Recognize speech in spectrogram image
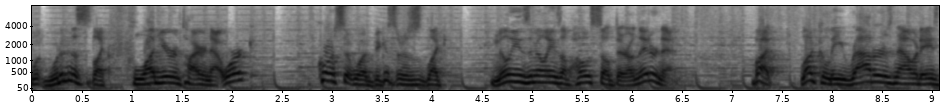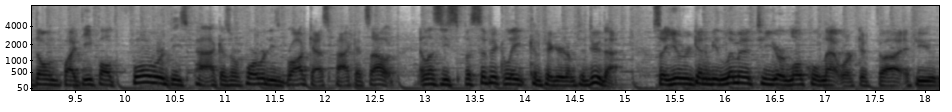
Wouldn't this like flood your entire network? Of course it would, because there's like millions and millions of hosts out there on the internet. But luckily, routers nowadays don't by default forward these packets or forward these broadcast packets out unless you specifically configure them to do that. So you're going to be limited to your local network if, uh, if you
